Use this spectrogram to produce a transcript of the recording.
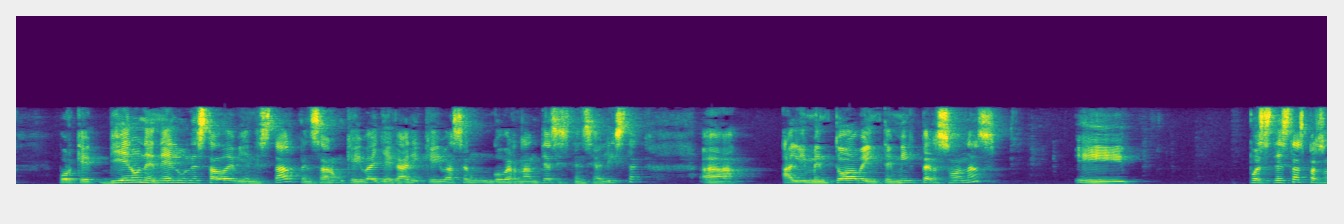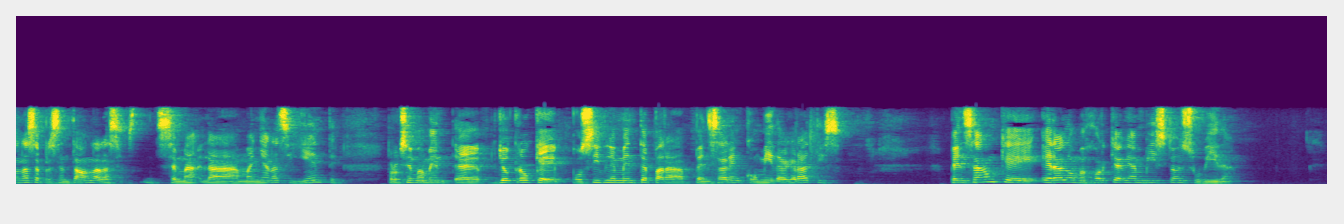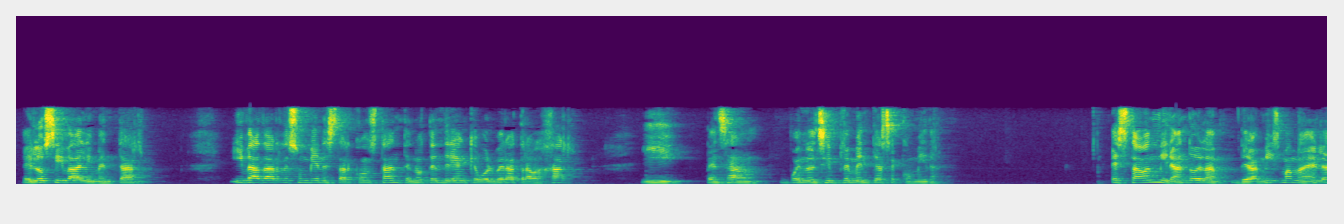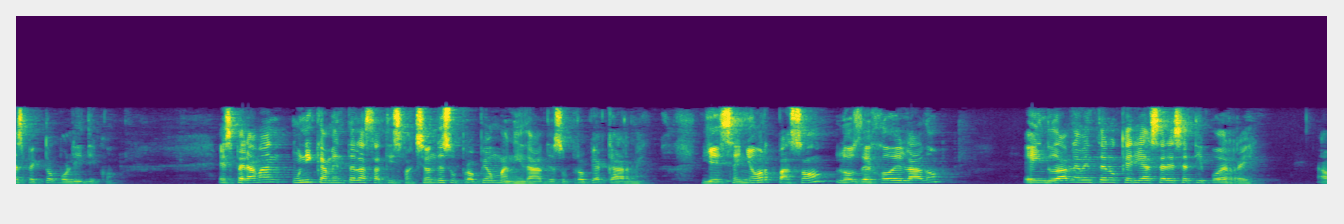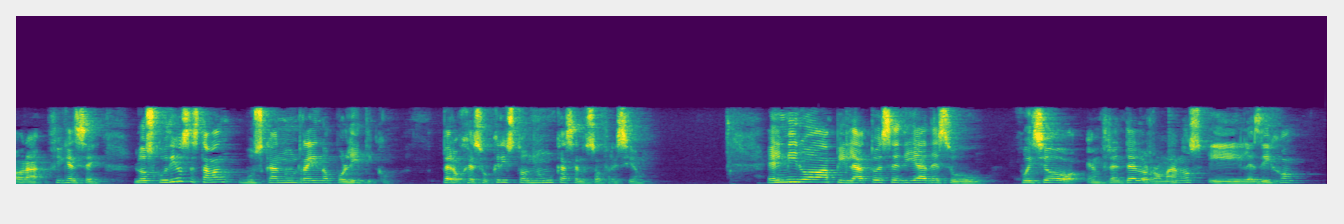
porque vieron en él un estado de bienestar, pensaron que iba a llegar y que iba a ser un gobernante asistencialista. Ah, alimentó a 20 mil personas y pues de estas personas se presentaron a la, mañana siguiente, próximamente, eh, yo creo que posiblemente para pensar en comida gratis. Pensaron que era lo mejor que habían visto en su vida. Él los iba a alimentar, iba a darles un bienestar constante, no tendrían que volver a trabajar. Y pensaron, bueno, él simplemente hace comida. Estaban mirando de la, de la misma manera el aspecto político Esperaban únicamente la satisfacción de su propia humanidad, de su propia carne. Y el Señor pasó, los dejó de lado e indudablemente no quería ser ese tipo de rey. Ahora, fíjense, los judíos estaban buscando un reino político, pero Jesucristo nunca se los ofreció. Él miró a Pilato ese día de su juicio en frente de los romanos y les dijo,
